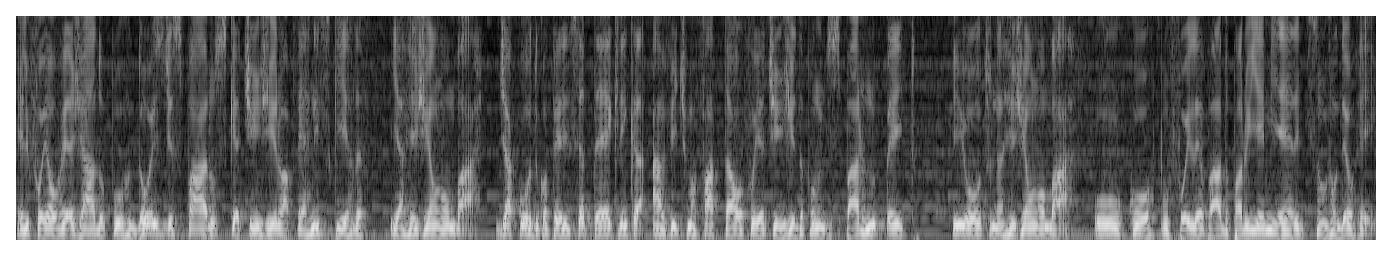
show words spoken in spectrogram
Ele foi alvejado por dois disparos que atingiram a perna esquerda e a região lombar. De acordo com a perícia técnica, a vítima fatal foi atingida por um disparo no peito e outro na região lombar. O corpo foi levado para o IML de São João del Rei.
